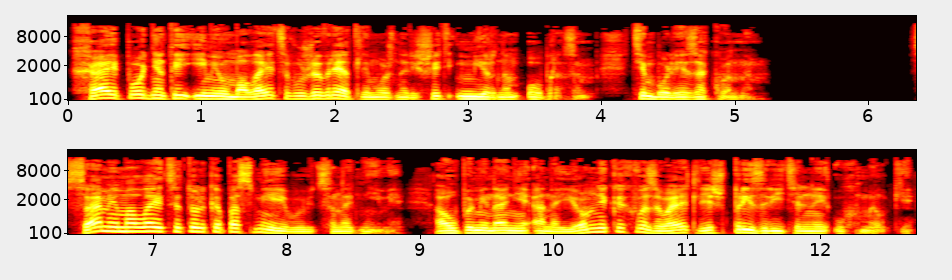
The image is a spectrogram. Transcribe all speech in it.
Хай, поднятый ими у малайцев, уже вряд ли можно решить мирным образом, тем более законным. Сами малайцы только посмеиваются над ними, а упоминание о наемниках вызывает лишь презрительные ухмылки.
